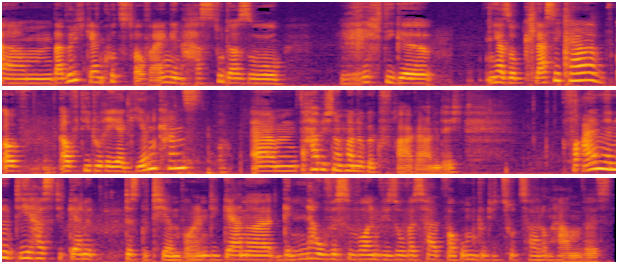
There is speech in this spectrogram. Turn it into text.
ähm, da würde ich gerne kurz drauf eingehen. Hast du da so richtige, ja, so Klassiker, auf, auf die du reagieren kannst? Ähm, da habe ich nochmal eine Rückfrage an dich. Vor allem, wenn du die hast, die gerne diskutieren wollen, die gerne genau wissen wollen, wieso, weshalb, warum du die Zuzahlung haben willst.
